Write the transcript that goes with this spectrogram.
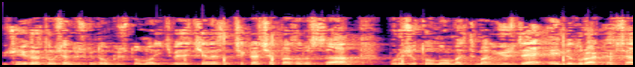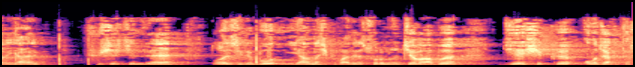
Üçüncü grafikte oluşan düzgün tohumlu buruşuk tohumlu iki kendi arasında tekrar çaprazlanırsa buruşuk tohumlu olma ihtimali %50'dur arkadaşlar. Yani şu şekilde. Dolayısıyla bu yanlış bir ifadedir. Sorumuzun cevabı C şıkkı olacaktır.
